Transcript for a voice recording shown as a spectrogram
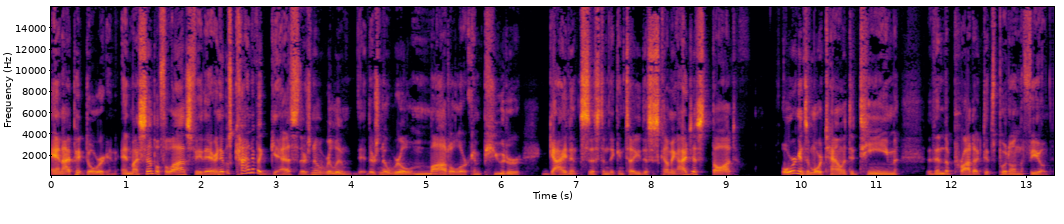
And I picked Oregon. And my simple philosophy there, and it was kind of a guess. There's no really, there's no real model or computer guidance system that can tell you this is coming. I just thought Oregon's a more talented team than the product it's put on the field,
